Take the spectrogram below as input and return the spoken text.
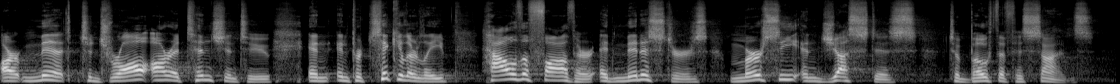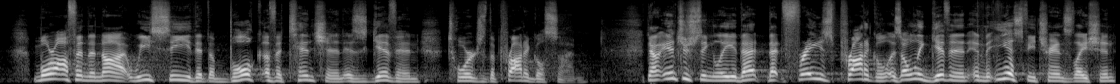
are meant to draw our attention to, and, and particularly how the Father administers mercy and justice to both of his sons. More often than not, we see that the bulk of attention is given towards the prodigal son. Now, interestingly, that, that phrase prodigal is only given in the ESV translation,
